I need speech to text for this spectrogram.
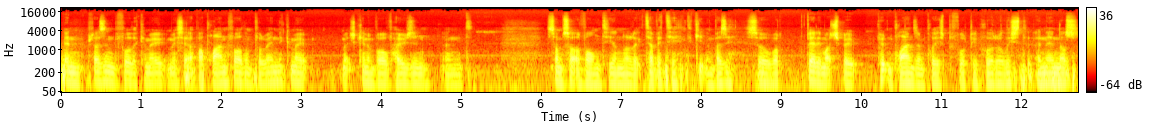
in prison before they come out and we set up a plan for them for when they come out, which can involve housing and some sort of volunteering or activity to keep them busy. So we're very much about putting plans in place before people are released. And then there's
